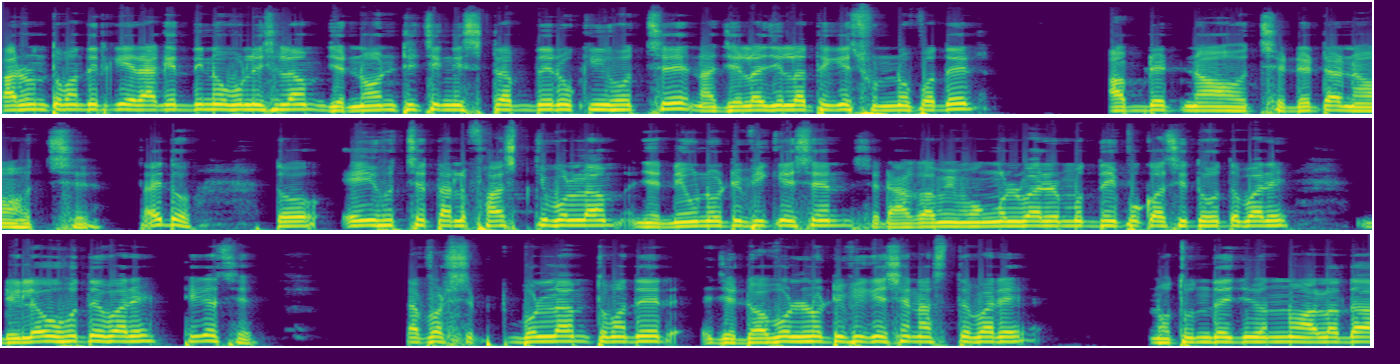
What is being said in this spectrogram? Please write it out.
কারণ তোমাদেরকে এর আগের দিনও বলেছিলাম যে নন টিচিং স্টাফদেরও কী হচ্ছে না জেলা জেলা থেকে শূন্যপদের আপডেট নেওয়া হচ্ছে ডেটা নেওয়া হচ্ছে, তাই তো? তো এই হচ্ছে তাহলে ফার্স্ট কি বললাম? যে নিউ নোটিফিকেশন সেটা আগামী মঙ্গলবারের মধ্যেই প্রকাশিত হতে পারে ডিলেও হতে পারে, ঠিক আছে? তারপর বললাম তোমাদের যে ডবল নোটিফিকেশান আসতে পারে, নতুনদের জন্য আলাদা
